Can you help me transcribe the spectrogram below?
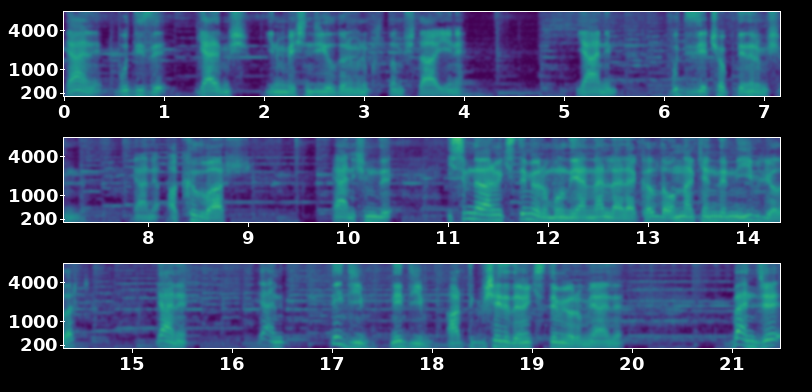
Yani bu dizi gelmiş 25. yıl dönümünü kutlamış daha yeni. Yani bu diziye çöp denir mi şimdi? Yani akıl var. Yani şimdi isim de vermek istemiyorum bunu diyenlerle alakalı da onlar kendilerini iyi biliyorlar. Yani yani ne diyeyim ne diyeyim artık bir şey de demek istemiyorum yani. Bence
